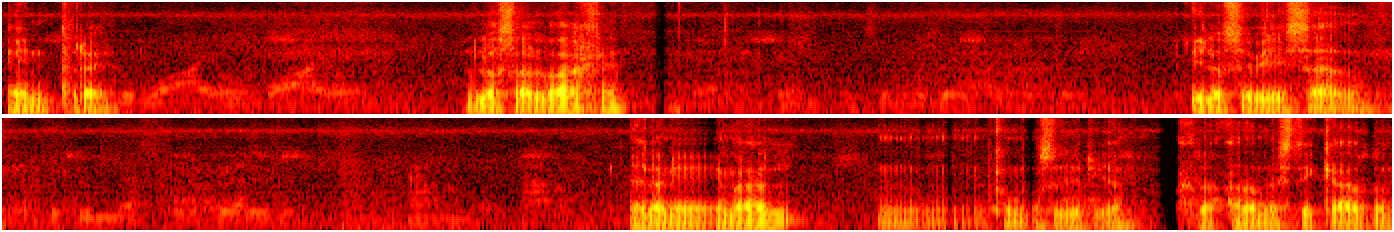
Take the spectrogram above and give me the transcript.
entre lo salvaje y lo civilizado. El animal, ¿cómo se diría? Domesticado.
